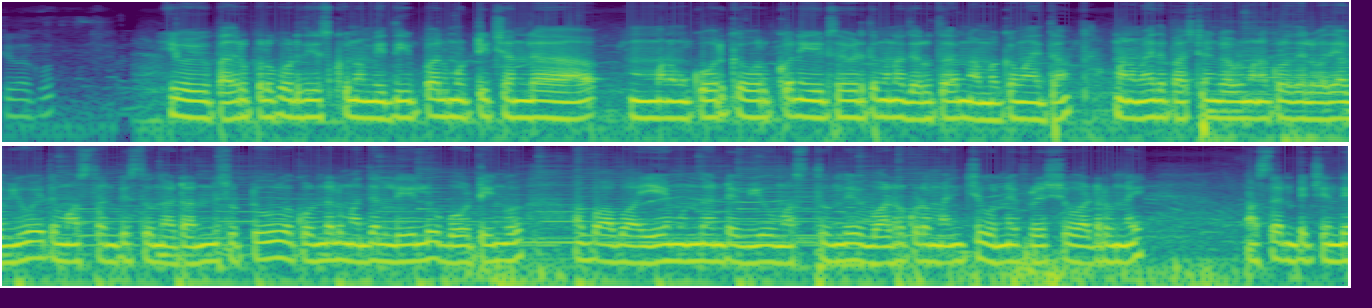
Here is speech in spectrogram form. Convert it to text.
శివకు. ఇవి పది రూపాయలు కూడా తీసుకున్నాం. ఈ దీపాలు ముట్టించి మనం కోరిక కోరుకొని ఇట్స్ పెడితే మనకు జరుగుతుంది నమ్మకం అయితే మనమైతే ఫస్ట్ టైం కాబట్టి మనకు కూడా తెలియదు ఆ వ్యూ అయితే మస్తు అనిపిస్తుంది అటు. అన్ని చుట్టూ కొండలు మధ్యలో నీళ్ళు బోటింగ్ బాబా ఏముందంటే వ్యూ మస్తు ఉంది. వాటర్ కూడా మంచిగా ఉన్నాయి. ఫ్రెష్ వాటర్ ఉన్నాయి. మస్తు అనిపించింది.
